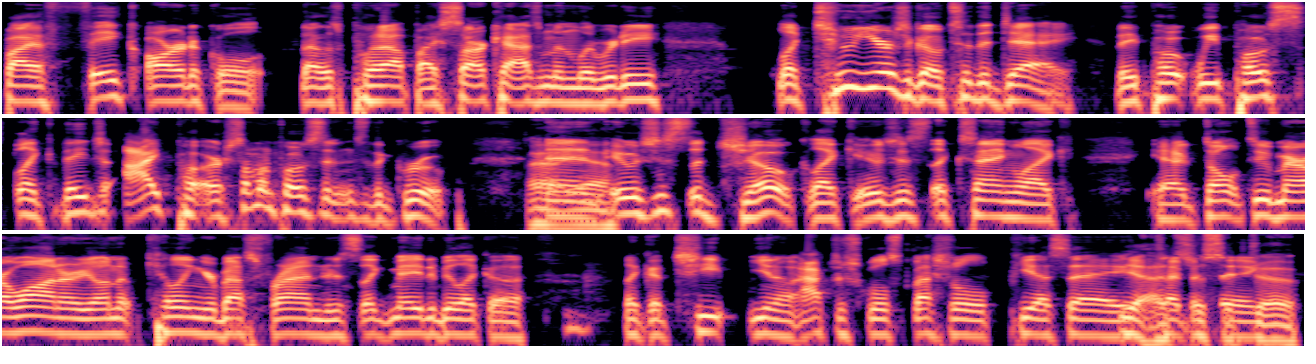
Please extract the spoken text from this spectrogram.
by a fake article that was put out by Sarcasm and Liberty like two years ago to the day. They put we post like they i po- or someone posted it into the group Oh, and yeah. it was just a joke. Like it was just like saying like yeah don't do marijuana or you'll end up killing your best friend. It's like made to be like a like a cheap you know after school special PSA yeah, type it's just of a thing. joke.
